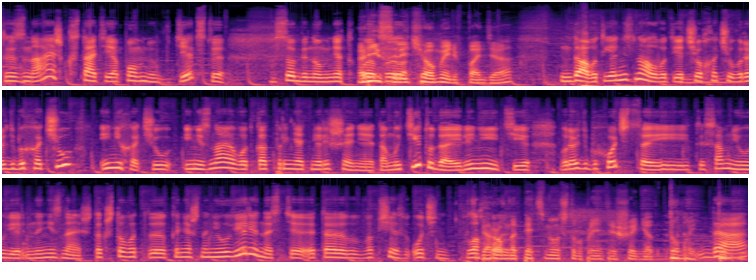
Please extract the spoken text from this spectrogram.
Ты знаешь, кстати, я помню в детстве, особенно у меня такое рис было. или чаомень в панде, а? Да, вот я не знала, вот я что хочу. Вроде бы хочу и не хочу. И не знаю, вот как принять мне решение, там идти туда или не идти. Вроде бы хочется, и ты сам не уверен, и не знаешь. Так что вот, э, конечно, неуверенность, э, это вообще очень У плохое. тебя ровно пять минут, чтобы принять решение. Думай, Да,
